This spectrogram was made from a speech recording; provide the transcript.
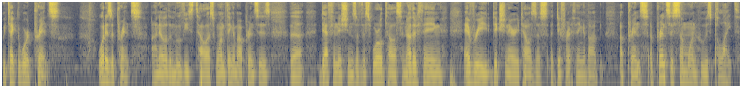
we take the word prince. What is a prince? I know the movies tell us one thing about princes, the definitions of this world tell us another thing. Every dictionary tells us a different thing about a prince. A prince is someone who is polite.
